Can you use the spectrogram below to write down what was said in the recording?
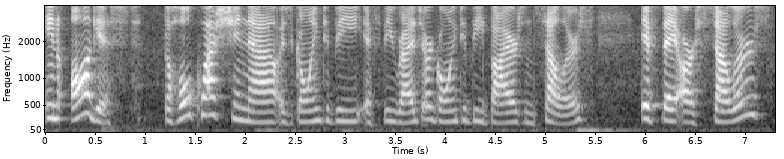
in August, the whole question now is going to be if the Reds are going to be buyers and sellers. If they are sellers,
